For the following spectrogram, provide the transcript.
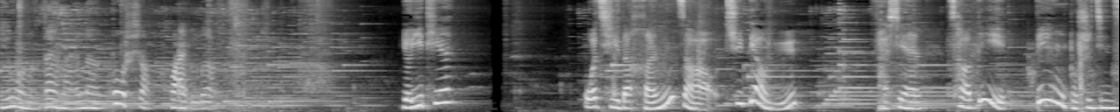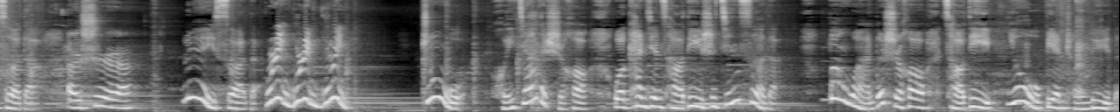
给我们带来了不少快乐。有一天，我起得很早去钓鱼，发现草地并不是金色的，而是绿色的，green green green。中午回家的时候，我看见草地是金色的。傍晚的时候，草地又变成绿的，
